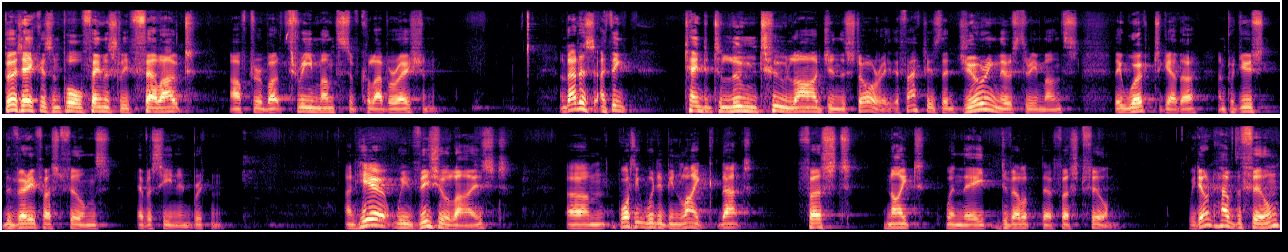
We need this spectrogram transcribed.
Birt Acres and Paul famously fell out after about three months of collaboration. And that is, I think, tended to loom too large in the story. The fact is that during those three months, they worked together and produced the very first films ever seen in Britain. And here we visualized um, what it would have been like that first night when they developed their first film. We don't have the film,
